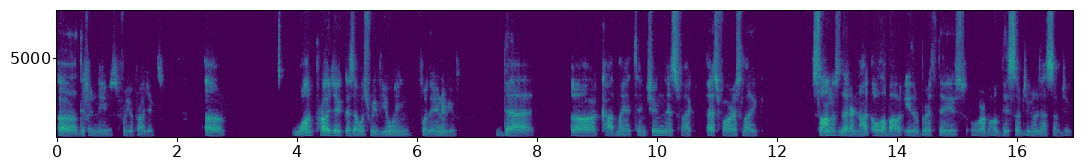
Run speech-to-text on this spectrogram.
uh, different names for your projects. Uh, one project as I was reviewing for the interview that uh, caught my attention as as far as like songs that are not all about either birthdays or about this subject or that subject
